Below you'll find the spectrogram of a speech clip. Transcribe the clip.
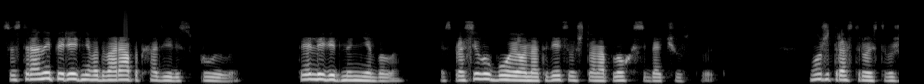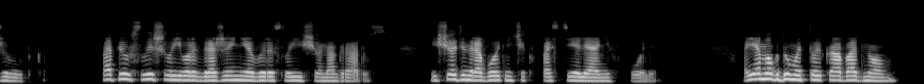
Со стороны переднего двора подходили спруилы. Телли видно не было. Я спросил у Боя, он ответил, что она плохо себя чувствует. Может, расстройство желудка. Папе услышал, его раздражение выросло еще на градус. Еще один работничек в постели, а не в поле. А я мог думать только об одном.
